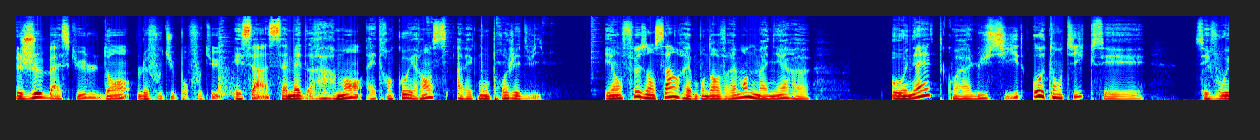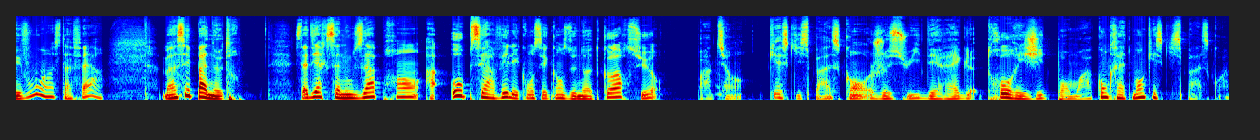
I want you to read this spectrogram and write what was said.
je bascule dans le foutu pour foutu. Et ça, ça m'aide rarement à être en cohérence avec mon projet de vie. Et en faisant ça, en répondant vraiment de manière euh, honnête, quoi, lucide, authentique, c'est c'est vous et vous hein, cette affaire. Ben c'est pas neutre. C'est-à-dire que ça nous apprend à observer les conséquences de notre corps sur ah, tiens, qu'est-ce qui se passe quand je suis des règles trop rigides pour moi? Concrètement, qu'est-ce qui se passe quoi?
